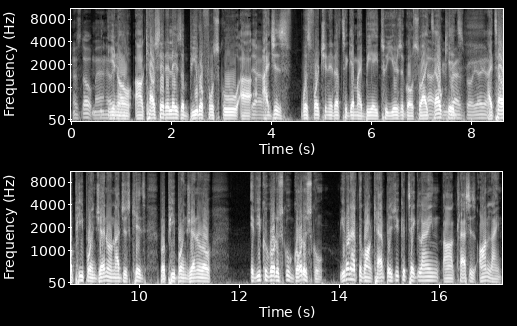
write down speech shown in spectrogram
That's dope, man. Hell you yeah. know, uh, Cal State LA is a beautiful school. Uh, Yeah. I just was fortunate enough to get my BA two years ago. So I Uh, tell congrats, kids. Yeah, yeah. I tell people in general, not just kids, but people in general, if you could go to school, go to school. You don't have to go on campus. You could take line uh, classes online.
